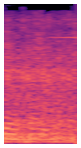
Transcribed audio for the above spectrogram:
Deus ainda.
